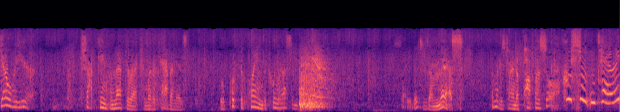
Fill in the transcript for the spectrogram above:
Get over here. Shot came from that direction where the cabin is. We'll put the plane between us and... Say, this is a mess. Somebody's trying to pop us off. Who's shooting, Terry?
